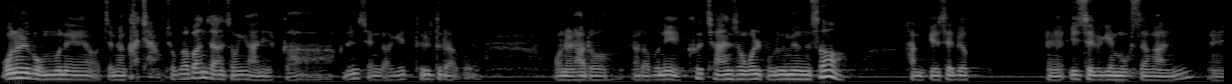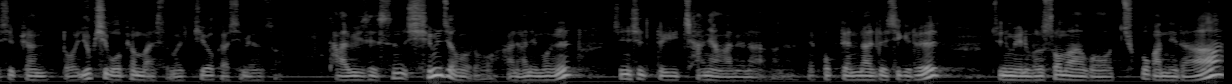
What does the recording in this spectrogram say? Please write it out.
오늘 본문에 어쩌면 가장 조갑한 찬송이 아닐까 그런 생각이 들더라고요. 오늘 하루 여러분이 그 찬송을 부르면서 함께 새벽 예, 이 새벽에 묵상한 예, 시편 또 65편 말씀을 기억하시면서 다윗의 쓴 심정으로 하나님을 진실되이 찬양하며 나아가는 복된 날 되시기를 주님의 이름으로 소망하고 축복합니다.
